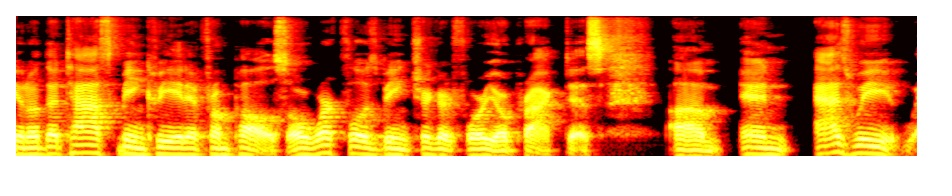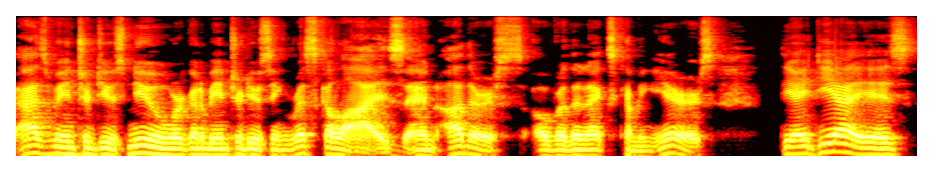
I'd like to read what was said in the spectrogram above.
you know the task being created from pulse or workflows being triggered for your practice um, and as we as we introduce new we're going to be introducing riskalyze and others over the next coming years the idea is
